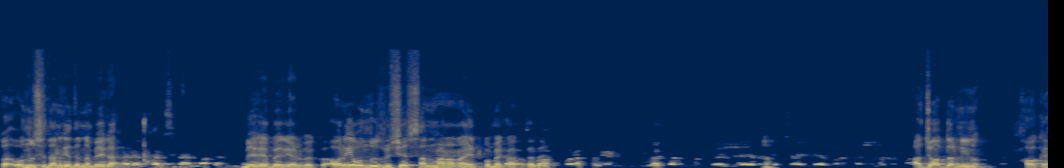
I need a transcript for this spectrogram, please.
ಸೊ, ಒಂದು ನಿಮಿಷ ನನಗೆ ಇದನ್ನ ಬೇಗ ಬೇಗ ಬೇಗ ಹೇಳ್ಬೇಕು. ಅವರಿಗೆ ಒಂದು ವಿಶೇಷ ಸನ್ಮಾನನ ಇಟ್ಕೊಬೇಕಾಗ್ತದೆ. ಆ, ಜವಾಬ್ದಾರಿ ನೀನು. ಓಕೆ.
